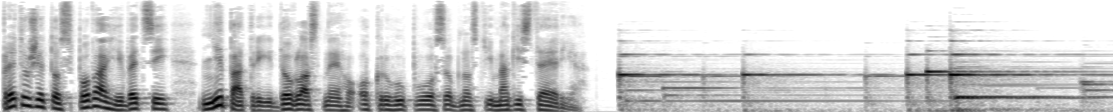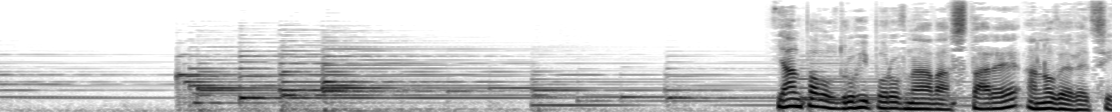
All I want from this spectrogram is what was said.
pretože to z povahy veci nepatrí do vlastného okruhu pôsobnosti magistéria. Ján Pavol II porovnáva staré a nové veci.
